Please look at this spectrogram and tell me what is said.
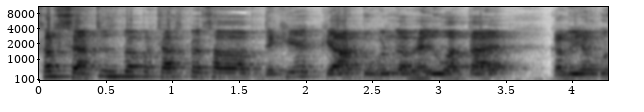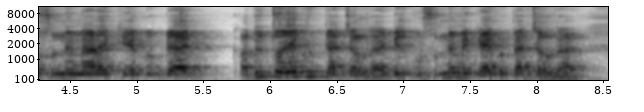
सर, सैंतीस रुपया पचास पैसा, देखिए क्या टोकन का वैल्यू आता है। कभी हमको सुनने में आ रहा है कि एक रुपया अभी तो एक रुपया चल रहा है, बिल्कुल, सुनने में क्या एक रुपया चल रहा है।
